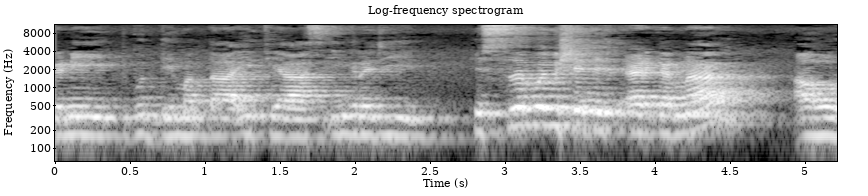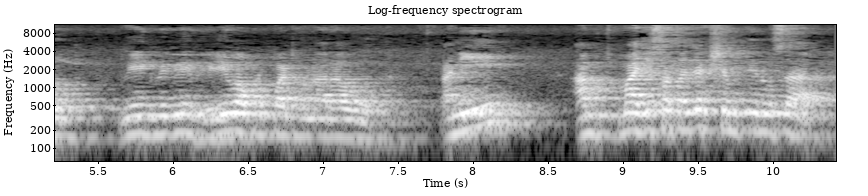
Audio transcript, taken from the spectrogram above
गणित बुद्धिमत्ता इतिहास इंग्रजी हे सर्व विषय त्याच्यात ऍड करणार आहोत. वेगवेगळे व्हिडिओ आपण पाठवणार आहोत. आणि आम माझ्या स्वतःच्या क्षमतेनुसार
